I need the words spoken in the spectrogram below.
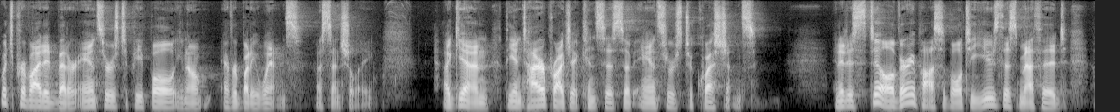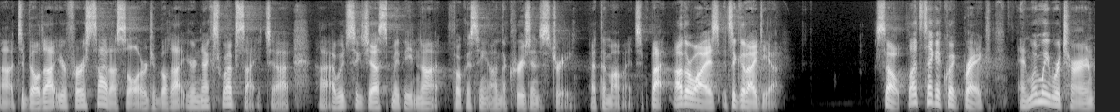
which provided better answers to people. You know, everybody wins, essentially. Again, the entire project consists of answers to questions. And it is still very possible to use this method uh, to build out your first side hustle or to build out your next website. Uh, I would suggest maybe not focusing on the cruise industry at the moment, but otherwise, it's a good idea. So let's take a quick break. And when we return,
